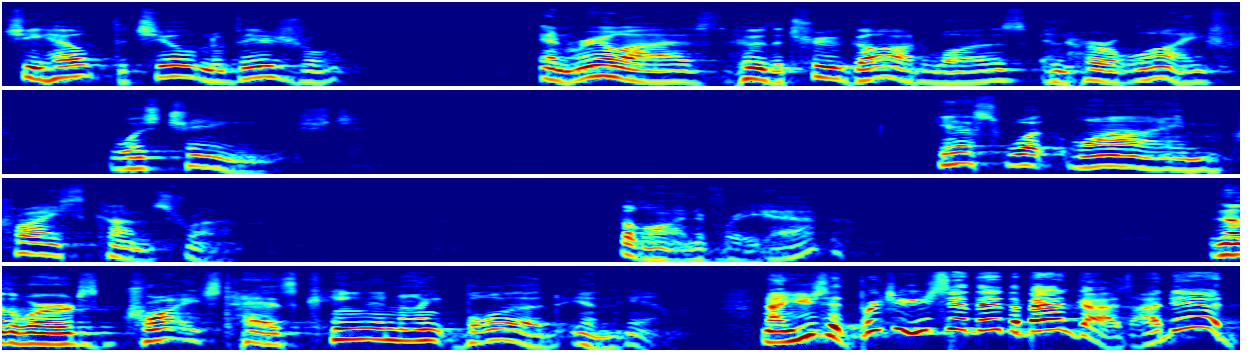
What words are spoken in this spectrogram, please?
She helped the children of Israel and realized who the true God was, and her life was changed. Guess what line Christ comes from? The line of Rahab. In other words, Christ has Canaanite blood in him. Now, you said, Preacher, you said they're the bad guys. I did.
